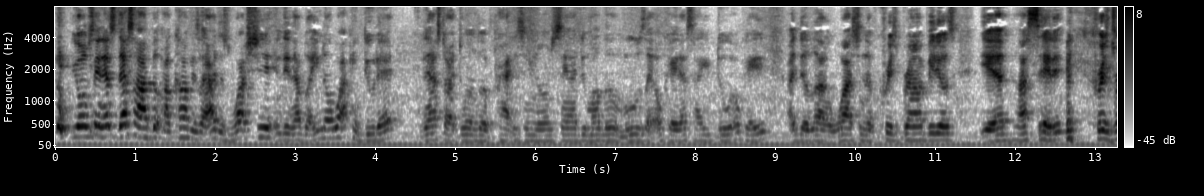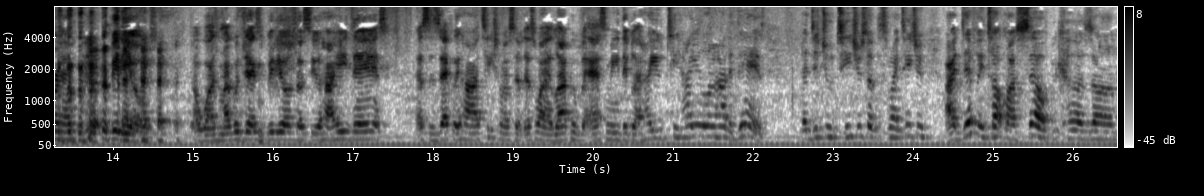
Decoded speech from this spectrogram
You know what I'm saying? That's that's how I built my confidence. Like I just watch shit, and then I'm like, you know what, I can do that. Then I start doing a little practicing. You know what I'm saying? I do my little moves. Like, okay, that's how you do it. Okay, I did a lot of watching of Chris Brown videos. Yeah, I said it. Chris Brown videos. I watch Michael Jackson videos. I see how he dance. That's exactly how I teach myself. That's why a lot of people ask me, they be like, "How you teach? How you learn how to dance? Like, did you teach yourself? Did somebody teach you?" I definitely taught myself because um,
